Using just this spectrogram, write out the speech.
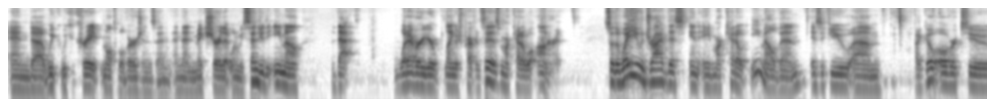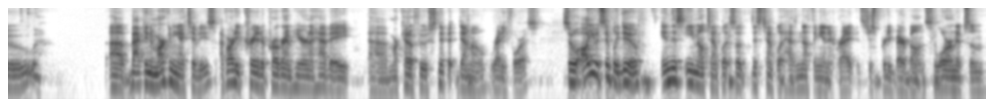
And uh, we, we could create multiple versions and, and then make sure that when we send you the email, that whatever your language preference is, Marketo will honor it. So the way you would drive this in a Marketo email then is if you, um, if I go over to uh, back into marketing activities, I've already created a program here and I have a uh, Marketo Fu snippet demo ready for us. So all you would simply do in this email template, so this template has nothing in it, right? It's just pretty bare bones, lorem ipsum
